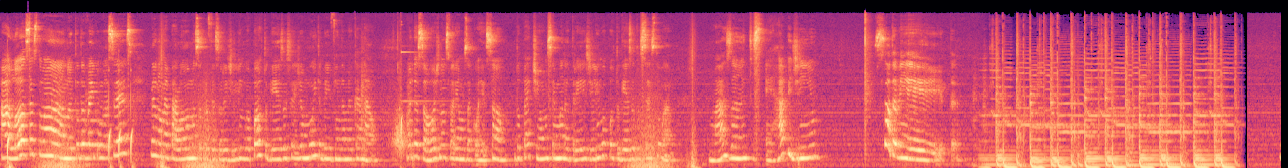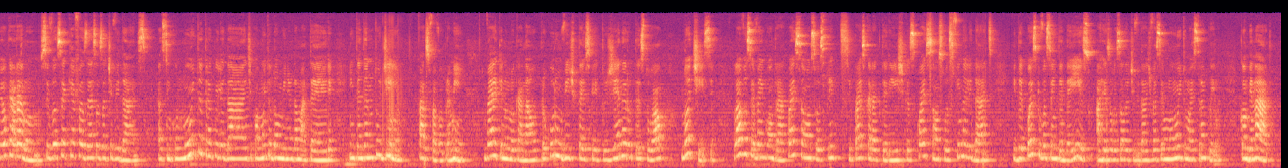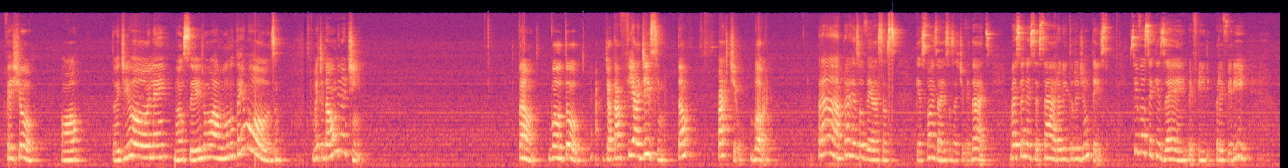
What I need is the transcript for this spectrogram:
Alô, sexto ano, tudo bem com vocês? Meu nome é Paloma, sou professora de língua portuguesa, seja muito bem-vinda ao meu canal. Olha só, hoje nós faremos a correção do PET 1, semana 3, de língua portuguesa do sexto ano. Mas antes, é rapidinho, solta a vinheta! Meu caro aluno, se você quer fazer essas atividades assim com muita tranquilidade, com muito domínio da matéria, entendendo tudinho, faz o favor para mim. Vai aqui no meu canal, procura um vídeo que está escrito Gênero Textual Notícia. Lá você vai encontrar quais são as suas principais características, quais são as suas finalidades e depois que você entender isso, a resolução da atividade vai ser muito mais tranquila. Combinado? Fechou? Ó, Tô de olho, hein? Não seja um aluno teimoso. Vou te dar um minutinho. Pronto, voltou. Já tá afiadíssimo. Então, partiu. Bora. Para resolver essas questões, essas atividades, vai ser necessária a leitura de um texto. Se você quiser e preferir, preferir,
